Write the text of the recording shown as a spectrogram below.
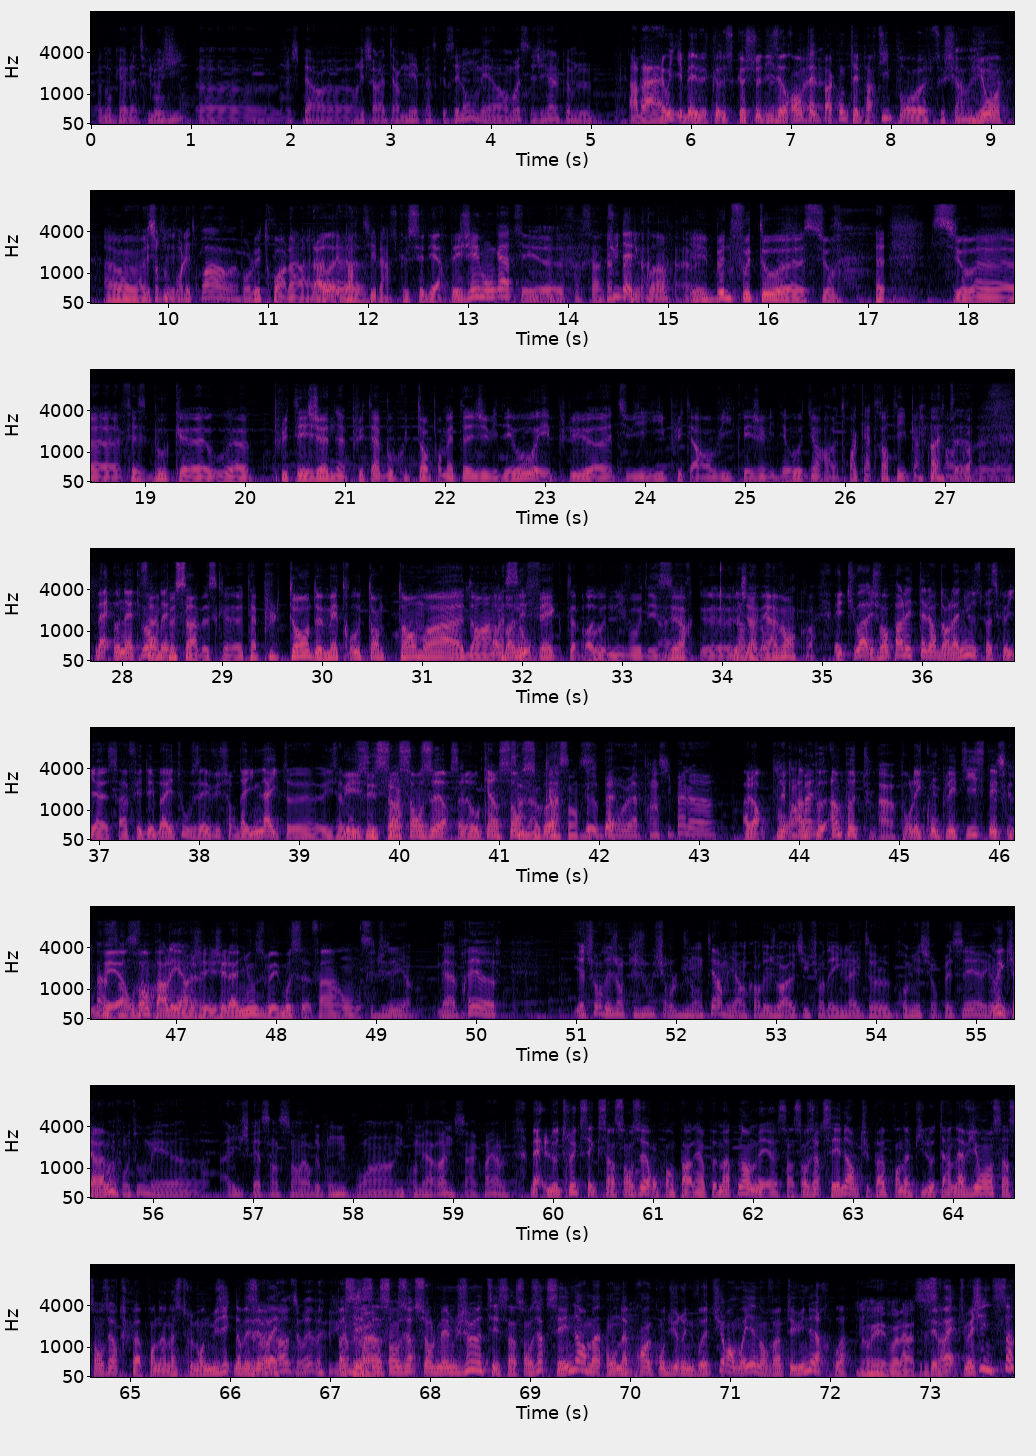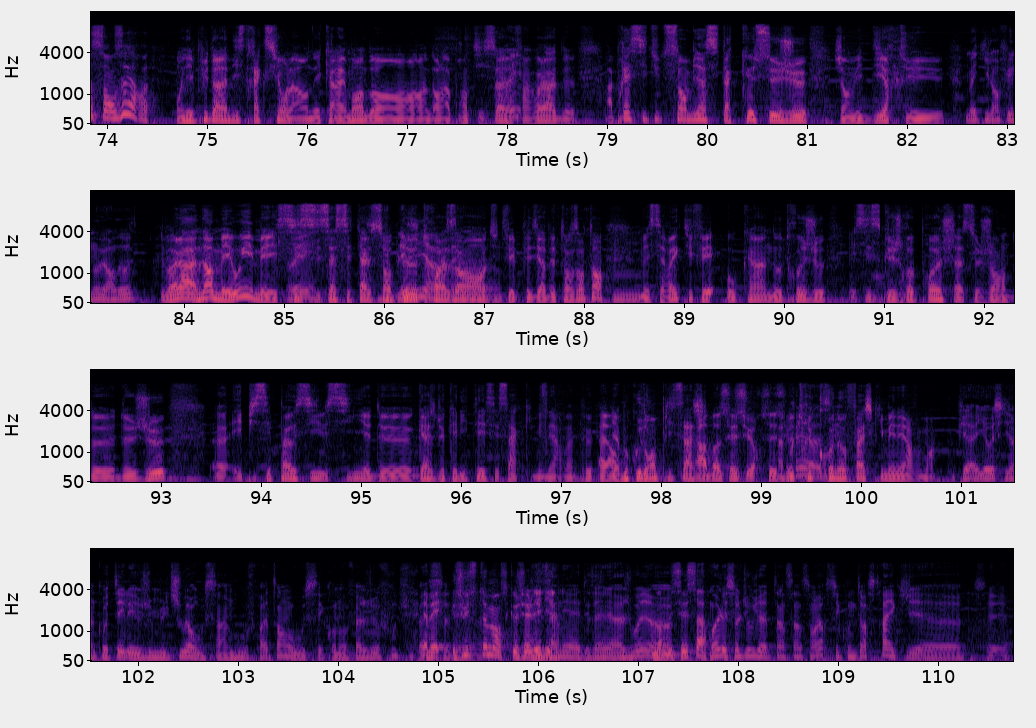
euh, donc euh, la trilogie. Euh, J'espère euh, réussir à la terminer parce que c'est long, mais euh, en vrai c'est génial comme jeu. Ah bah oui, eh ben, que- ce que je te disais en Ouais. tête, par contre, t'es parti pour. euh, Parce que je suis Ah ouais. Ah ouais, ouais. mais surtout pour les trois. euh, pour les trois là. Là, Ah ouais, t'es parti là. Parce que c'est des RPG, mon gars, c'est euh, un tunnel, quoi. hein. Ah Il y a une bonne photo euh, sur, sur euh, Facebook euh, où euh, plus t'es jeune, plus t'as beaucoup de temps pour mettre les jeux vidéo, et plus euh, tu vieillis, plus t'as envie que les jeux vidéo durent 3-4 heures, t'es hyper content. quoi. Bah, C'est honnêtement, un bah, peu ça, parce que t'as plus le temps de mettre autant de temps, moi, dans un Ah bah Mass non. Effect bah au niveau des Ouais. heures que j'avais avant, quoi. et tu vois, je vais en parler tout à l'heure dans la news parce que y a- ça a fait débat et tout. Vous avez vu sur Dying Light, euh, ils Oui, c'est ça. 500 heures, ça n'a aucun Ça sens. n'a aucun sens. Pour la principale. Alors pour un peu, un peu tout, Ah, pour les complétistes et Parce tout. Mais on va en 500, parler. hein. J'ai la news, mais moi, c'est- enfin, on... C'est du délire. Mais après, euh, il y a toujours des gens qui jouent sur du long terme. Il y a encore des joueurs actifs sur Dying Light, euh, le premier sur PC. Il y en a Oui, qui carrément. font tout, mais euh, aller jusqu'à 500 heures de contenu pour un- une première run, c'est incroyable. Bah, le truc, c'est que 500 heures, on peut en parler un peu maintenant, mais euh, 500 heures, c'est énorme. Tu peux apprendre à piloter un avion en 500 heures, tu peux apprendre un instrument de musique. Non, mais c'est vrai. Vrai. bah, vu Passer ça. 500 heures sur le même jeu, sais, 500 heures, c'est énorme. hein. On apprend à conduire une voiture en moyenne en 21 heures, quoi. Oui, voilà, c'est vrai, t'imagines 500 heures On n'est plus dans la distraction là, on est carrément dans, dans l'apprentissage. Oui. Enfin voilà. De... Après, si tu te sens bien, si t'as que ce jeu, j'ai envie de dire, tu. Mec, il en fait une overdose. Voilà, non mais oui, mais si, Oui. si ça s'étale sur du 2, plaisir, 3 après, ans, euh. tu te fais plaisir de temps en temps. Mm. Mais c'est vrai que tu fais aucun autre jeu. Et c'est ce que je reproche à ce genre de, de jeu. Euh, et puis c'est pas aussi signe de gage de qualité, c'est ça qui m'énerve un peu. Alors- Il y a beaucoup de remplissage. Ah bah c'est sûr, c'est sûr. le truc euh, chronophage qui m'énerve moi. Puis euh, il y a aussi d'un côté les jeux multijoueurs où c'est un gouffre à temps, où c'est chronophage de fou. Tu Eh ben, des- justement, ce que j'allais des dire. années, des années à jouer. Non euh, mais c'est ça. Moi, les seuls jeux où j'ai atteint 500 heures, c'est Counter Strike. J'ai, euh, c'est-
